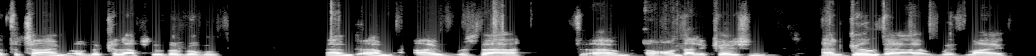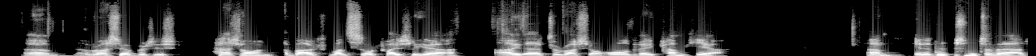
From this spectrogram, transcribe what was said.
at the time of the collapse of the ruble. And um, I was there um, on that occasion and go there with my um, Russo British hat on about once or twice a year, either to Russia or they come here. Um, in addition to that,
